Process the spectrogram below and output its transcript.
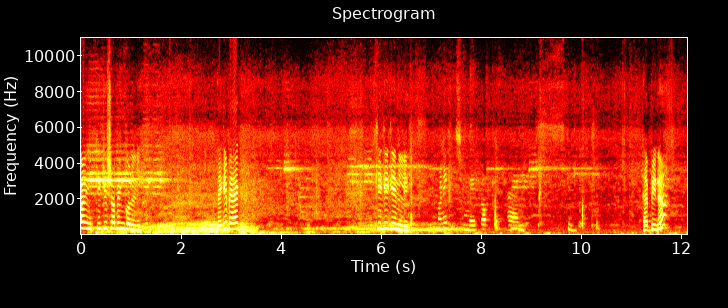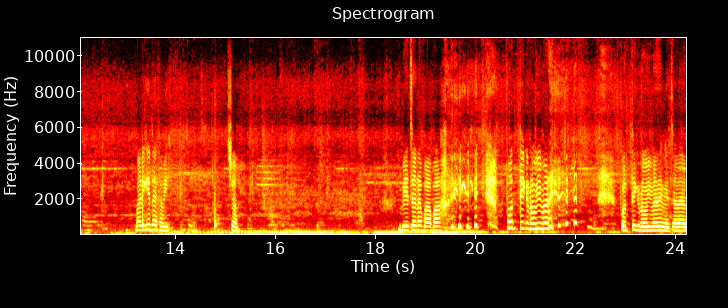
ওই কি কি শপিং করলি? দেখি ব্যাগ কি কি কিনলি? অনেক কিছু মেকআপ হ্যাপি না? বাড়ি গিয়ে দেখাবি। চল। বেচারা বাবা। প্রত্যেক রবিবারে প্রত্যেক রবিবারে বেচারার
